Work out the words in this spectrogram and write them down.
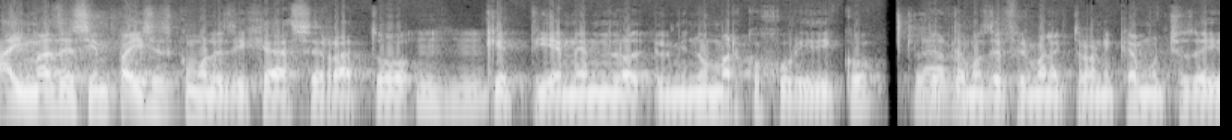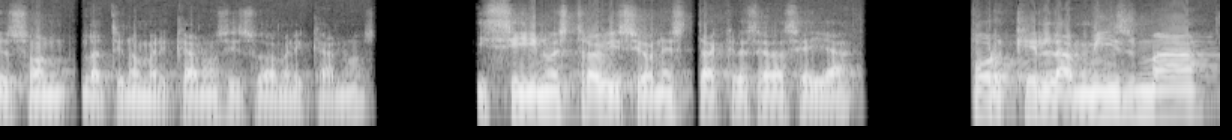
hay más de 100 países, como les dije hace rato, que tienen el mismo marco jurídico. Claro. De firma electrónica, muchos de ellos son latinoamericanos y sudamericanos. Y sí, nuestra visión está crecer hacia allá, porque la misma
